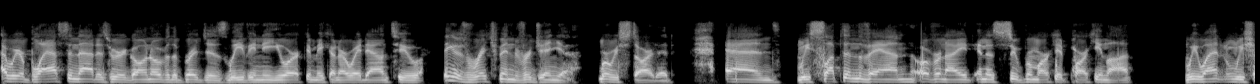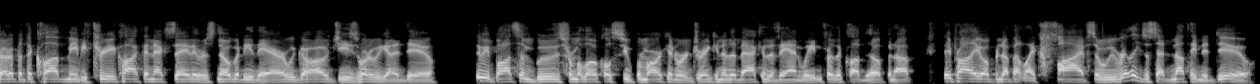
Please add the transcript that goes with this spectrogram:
and we were blasting that as we were going over the bridges, leaving New York and making our way down to, I think it was Richmond, Virginia, where we started. And we slept in the van overnight in a supermarket parking lot. We went and we showed up at the club maybe three o'clock the next day. There was nobody there. We go, oh, geez, what are we going to do? Then we bought some booze from a local supermarket and we're drinking in the back of the van, waiting for the club to open up. They probably opened up at like five. So we really just had nothing to do.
